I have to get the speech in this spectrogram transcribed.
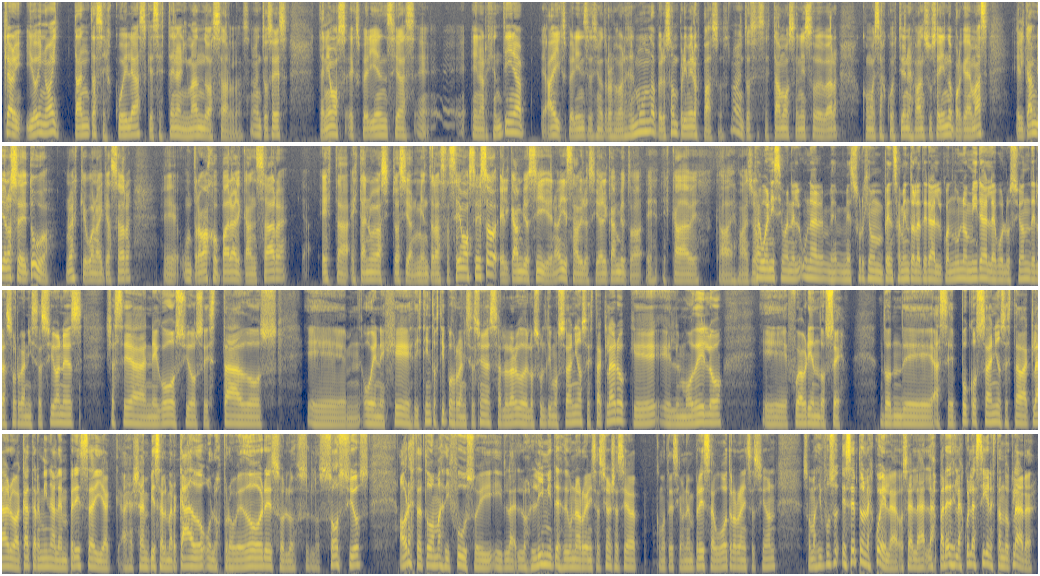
Claro, y, hoy no hay tantas escuelas que se estén animando a hacerlas. Entonces tenemos experiencias eh, en Argentina, hay experiencias en otros lugares del mundo, pero son primeros pasos. ¿no? Entonces estamos en eso de ver cómo esas cuestiones van sucediendo, porque además el cambio no se detuvo. No es que bueno, hay que hacer eh, un trabajo para alcanzar esta, esta, nueva situación. Mientras hacemos eso, el cambio sigue, ¿no? Y esa velocidad del cambio es, cada vez cada vez mayor. Está buenísimo. En el, me, surge un pensamiento lateral. Cuando uno mira la evolución de las organizaciones, ya sea negocios, estados, eh, ONGs, distintos tipos de organizaciones a lo largo de los últimos años, está claro que el modelo eh, fue abriéndose donde hace pocos años estaba claro, acá termina la empresa y allá empieza el mercado o los proveedores o los, socios. Ahora está todo más difuso y, los límites de una organización, ya sea, como te decía, una empresa u otra organización, son más difusos, excepto en la escuela. O sea, las paredes de la escuela siguen estando claras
